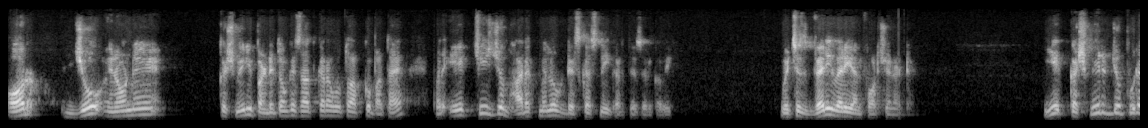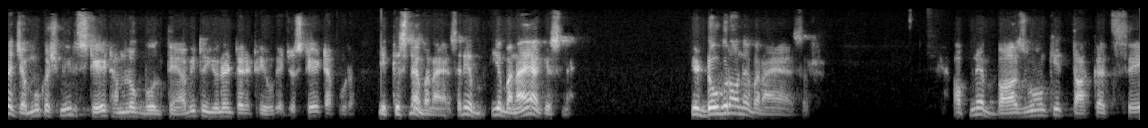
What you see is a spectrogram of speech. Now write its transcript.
और जो इन्होंने कश्मीरी पंडितों के साथ करा, वो तो आपको पता है, पर एक चीज़ जो भारत में लोग डिस्कस नहीं करते सर कभी which is very very unfortunate ये कश्मीर जो पूरा जम्मू कश्मीर स्टेट हम लोग बोलते हैं, अभी तो यूनियन टेरिटरी हो गया, जो स्टेट है पूरा, ये किसने बनाया सर? ये ये बनाया किसने? ये डोगरों ने बनाया है सर। अपने बाजुओं की ताकत से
